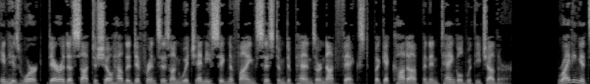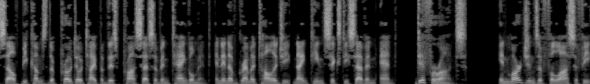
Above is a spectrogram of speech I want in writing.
In his work, Derrida sought to show how the differences on which any signifying system depends are not fixed, but get caught up and entangled with each other. Writing itself becomes the prototype of this process of entanglement, and in Of Grammatology 1967 and Difference in Margins of Philosophy,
